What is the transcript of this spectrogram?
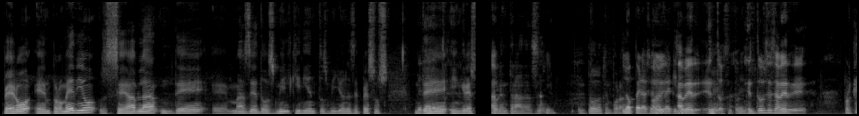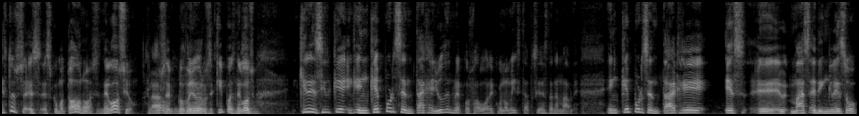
pero en promedio se habla de eh, más de 2.500 millones de pesos De de ingresos por entradas ¿eh? Sí. en toda la temporada. La operación Oye, de aquí. a ver, Sí, ento- exactamente. entonces, a ver, eh, porque esto es, es- es como todo, ¿no? Es negocio. Claro. Los, los Sí. dueños de los equipos es negocio. Quiere decir que, ¿en qué porcentaje, ayúdenme por favor, economista, pues si es tan amable, ¿en qué porcentaje es eh, más el ingreso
